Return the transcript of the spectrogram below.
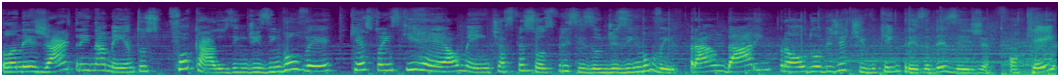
planejar treinamentos focados em desenvolver questões que realmente as pessoas precisam desenvolver para andar em prol do objetivo que a empresa deseja, ok?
